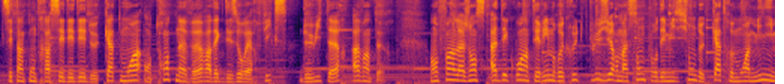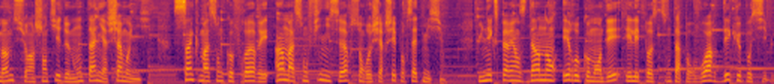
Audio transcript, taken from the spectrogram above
C'est un contrat CDD de 4 mois en 39 heures avec des horaires fixes de 8h à 20h. Enfin, l'agence Adéquat Intérim recrute plusieurs maçons pour des missions de 4 mois minimum sur un chantier de montagne à Chamonix. 5 maçons coffreurs et 1 maçon finisseur sont recherchés pour cette mission. Une expérience d'un an est recommandée et les postes sont à pourvoir dès que possible.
